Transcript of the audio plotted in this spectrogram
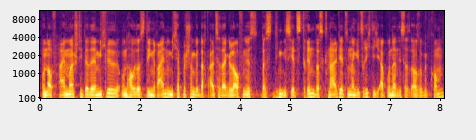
Und auf einmal steht da der Michel und haut das Ding rein. Und ich habe mir schon gedacht, als er da gelaufen ist, das Ding ist jetzt drin, das knallt jetzt und dann geht's richtig ab. Und dann ist das auch so gekommen.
